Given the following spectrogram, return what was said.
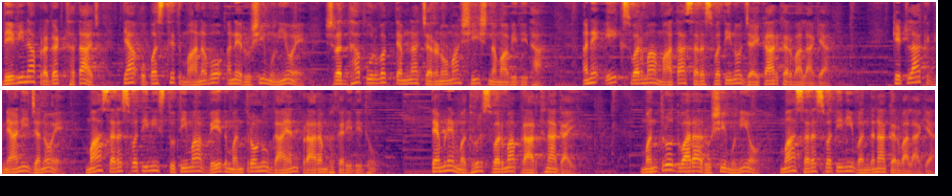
દેવીના પ્રગટ થતાં જ ત્યાં ઉપસ્થિત માનવો અને ઋષિ મુનિઓએ શ્રદ્ધાપૂર્વક તેમના ચરણોમાં શીશ નમાવી દીધા અને એક સ્વરમાં માતા સરસ્વતીનો જયકાર કરવા લાગ્યા. કેટલાક જ્ઞાનીજનોએ મા સરસ્વતીની સ્તુતિમાં વેદ મંત્રોનું ગાયન પ્રારંભ કરી દીધું. તેમણે મધુર સ્વરમાં પ્રાર્થના ગાઈ. મંત્રો દ્વારા ઋષિ મુનિઓ માં સરસ્વતીની વંદના કરવા લાગ્યા.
